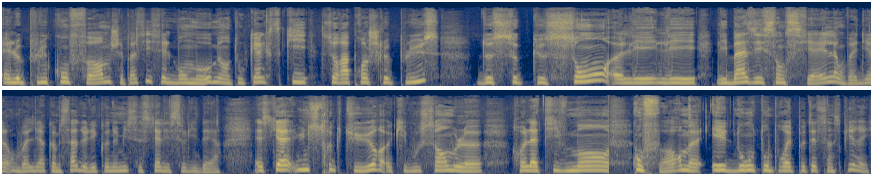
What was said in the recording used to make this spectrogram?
est le plus conforme, je ne sais pas si c'est le bon mot, mais en tout cas ce qui se rapproche le plus de ce que sont euh, les, les, bases essentielles, on va, dire, on va le dire comme ça, de l'économie sociale et solidaire. Est-ce qu'il y a une structure qui vous semble relativement conforme et dont on pourrait peut-être s'inspirer?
